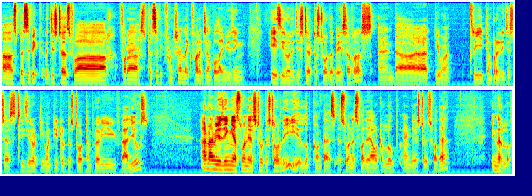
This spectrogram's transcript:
uh, specific registers for for a specific function. Like for example I'm using a0 register to store the base address and uh, T1 three temporary registers T0 T1 T2 to store temporary values and I'm using S1 S2 to store the loop counters S1 is for the outer loop and S2 is for the inner loop.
